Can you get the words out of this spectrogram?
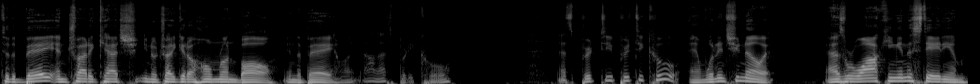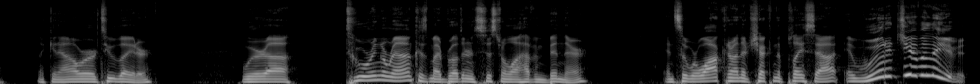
to the bay and try to catch, you know, try to get a home run ball in the bay. I'm like, oh, that's pretty cool. That's pretty, pretty cool. And wouldn't you know it, as we're walking in the stadium, like an hour or two later, we're uh, touring around because my brother and sister in law haven't been there. And so we're walking around there checking the place out. And wouldn't you believe it?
